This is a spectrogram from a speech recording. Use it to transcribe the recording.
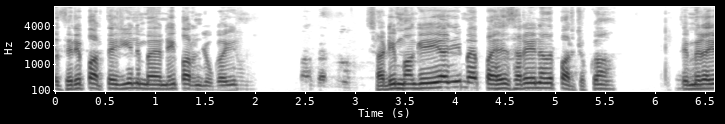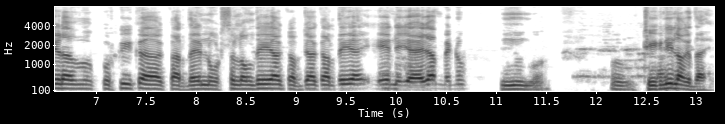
ਬਥੇਰੇ ਭਰਤੇ ਜੀ ਨੇ ਮੈਂ ਨਹੀਂ ਭਰਨ ਜੋਗਾ ਜੀ ਹੁਣ। ਸਾਡੀ ਮੰਗ ਇਹ ਆ ਜੀ ਮੈਂ ਪੈਸੇ ਸਾਰੇ ਇਹਨਾਂ ਦੇ ਭਰ ਚੁੱਕਾ। ਤੇ ਮੇਰਾ ਜਿਹੜਾ ਕੁਰਕੀ ਕਰਦੇ ਨੋਟਿਸ ਲਾਉਂਦੇ ਆ ਕਬਜ਼ਾ ਕਰਦੇ ਆ ਇਹ ਨਜਾਇਜ਼ ਆ ਮੈਨੂੰ ਠੀਕ ਨਹੀਂ ਲੱਗਦਾ ਇਹ।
